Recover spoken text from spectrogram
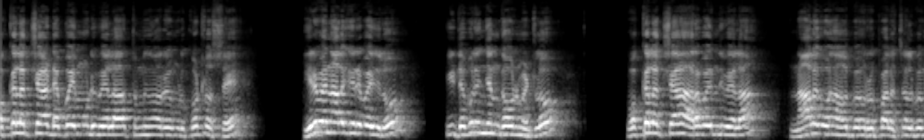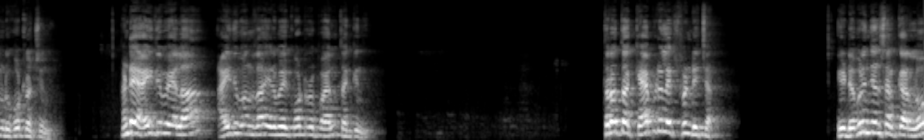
ఒక్క లక్ష డెబ్బై మూడు వేల తొమ్మిది వందల ఇరవై మూడు కోట్లు వస్తే ఇరవై నాలుగు ఇరవై ఐదులో ఈ డబుల్ ఇంజన్ గవర్నమెంట్లో ఒక్క లక్ష అరవై ఎనిమిది వేల నాలుగు వందల నలభై రూపాయలు నలభై మూడు కోట్లు వచ్చింది అంటే ఐదు వేల ఐదు వందల ఇరవై కోట్ల రూపాయలు తగ్గింది. తర్వాత క్యాపిటల్ ఎక్స్పెండిచర్. ఈ డబుల్ ఇంజన్ సర్కార్లో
